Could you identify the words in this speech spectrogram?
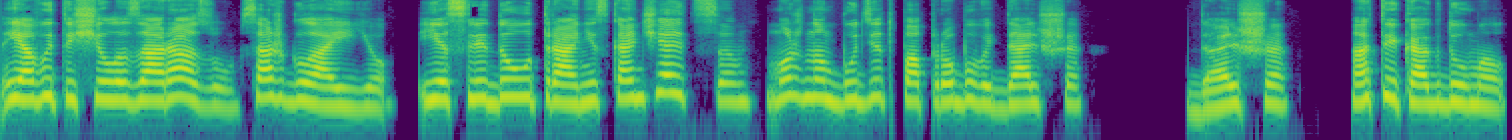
Я вытащила заразу, сожгла ее. Если до утра не скончается, можно будет попробовать дальше. Дальше? А ты как думал?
